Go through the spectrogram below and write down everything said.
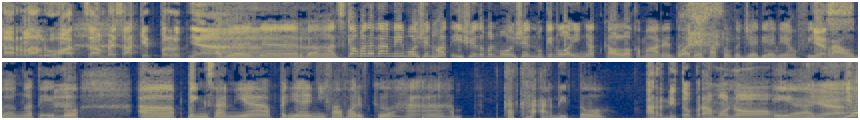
terlalu hot sampai sakit perutnya. Ah, Bener banget. Selamat datang di Motion Hot Issue teman Motion. Mungkin lo ingat kalau kemarin tuh ada satu kejadian yang viral Yes. banget yaitu uh, pingsannya penyanyi favoritku, ha, Kakak Ardito. Ardito Pramono. Iya, dia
